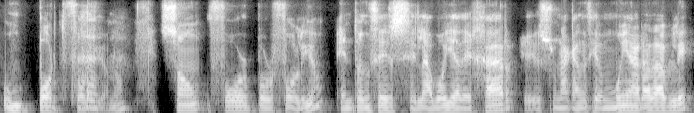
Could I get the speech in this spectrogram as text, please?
un portfolio, ¿no? Song for Portfolio. Entonces se la voy a dejar, es una canción muy agradable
